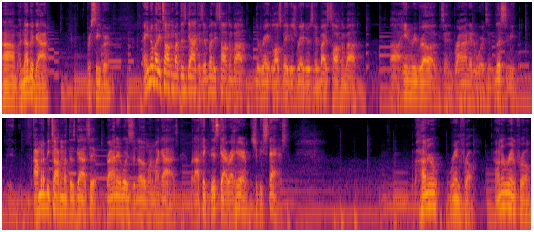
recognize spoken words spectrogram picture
Um, another guy, receiver. Ain't nobody talking about this guy because everybody's talking about the Las Vegas Raiders. Everybody's talking about uh, Henry Ruggs and Bryan Edwards. And listen to me, I'm gonna be talking about this guy too. Bryan Edwards is another one of my guys, but I think this guy right here should be stashed. Hunter Renfrow. Hunter Renfrow.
